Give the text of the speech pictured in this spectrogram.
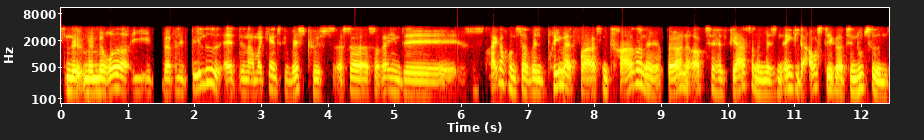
sådan, øh, med, med rødder i, et, i hvert fald et billede af den amerikanske vestkyst, og så, så rent øh, så strækker hun sig vel primært fra sådan 30'erne og 40'erne op til 70'erne med sådan enkelte afstikker til nutiden.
